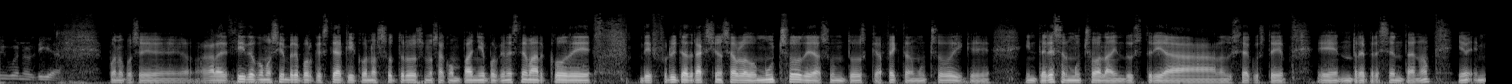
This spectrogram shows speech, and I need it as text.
Muy buenos días. Bueno, pues eh, agradecido como siempre porque esté aquí con nosotros, nos acompañe, porque en este marco de, de Fruit Attraction se ha hablado mucho de asuntos que afectan mucho y que interesan mucho a la industria, a la industria que usted eh, representa, ¿no? Y en,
